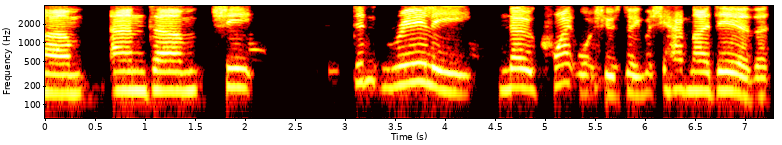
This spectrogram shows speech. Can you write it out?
um, and um, she didn't really know quite what she was doing, but she had an idea that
